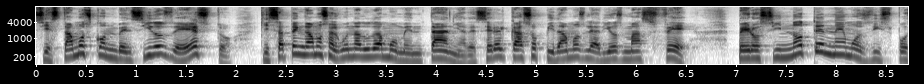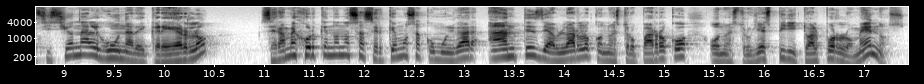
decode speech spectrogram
Si estamos convencidos de esto, quizá tengamos alguna duda momentánea, de ser el caso pidámosle a Dios más fe, pero si no tenemos disposición alguna de creerlo, será mejor que no nos acerquemos a comulgar antes de hablarlo con nuestro párroco o nuestro guía espiritual por lo menos.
